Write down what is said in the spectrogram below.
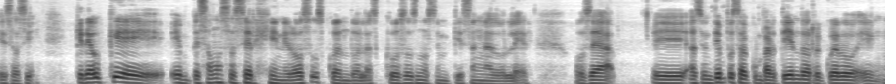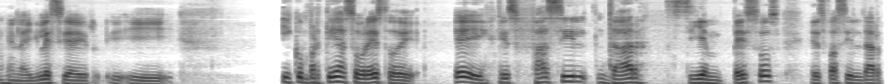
es así. Creo que empezamos a ser generosos cuando las cosas nos empiezan a doler. O sea, eh, hace un tiempo estaba compartiendo, recuerdo, en, la iglesia y, y compartía sobre esto de, hey, es fácil dar 100 pesos, es fácil dar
